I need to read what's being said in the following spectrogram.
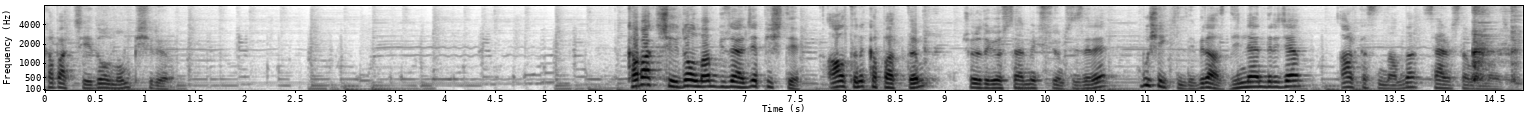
kabak çiğ dolmamı pişiriyorum. Kabak çiğ dolmam güzelce pişti. Altını kapattım. Şöyle de göstermek istiyorum sizlere. Bu şekilde biraz dinlendireceğim. Arkasından da servis tabağına alacağım.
